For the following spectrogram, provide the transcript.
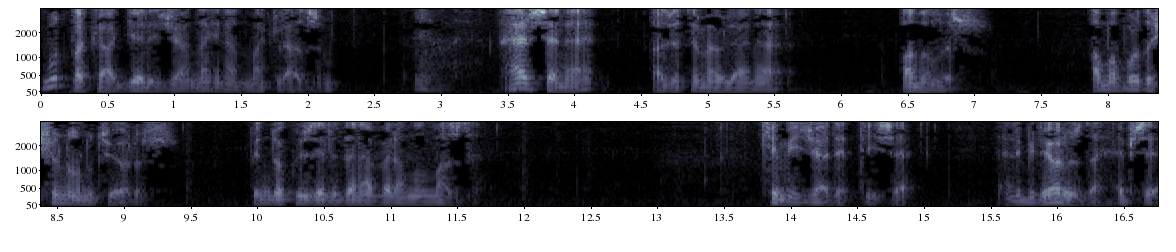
mutlaka geleceğine inanmak lazım. Eyvallah. Her sene Hz. Mevlana anılır. Ama burada şunu unutuyoruz. 1950'den evvel anılmazdı. Kim icat ettiyse, yani biliyoruz da hepsi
